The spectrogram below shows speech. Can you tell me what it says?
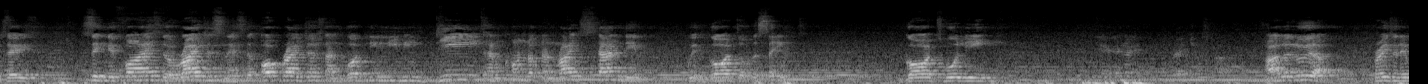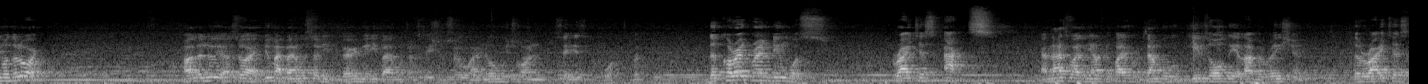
It says, signifies the righteousness, the upright, just, and godly living deeds and conduct and right standing with God of the saints. God's holy Hallelujah. Praise the name of the Lord. Hallelujah. So I do my Bible study very many Bible translations, so I know which one says what. But the correct rendering was righteous acts. And that's why the Amplified, for example, gives all the elaboration. The righteous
